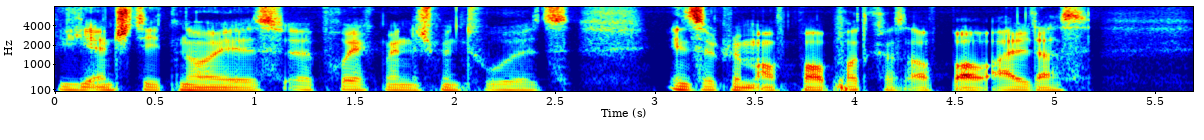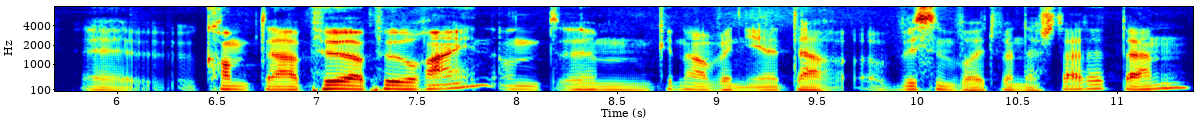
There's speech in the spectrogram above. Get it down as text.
wie entsteht neues äh, Projektmanagement-Tools, Instagram-Aufbau, Podcast-Aufbau, all das äh, kommt da peu à peu rein. Und ähm, genau, wenn ihr da wissen wollt, wann das startet, dann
